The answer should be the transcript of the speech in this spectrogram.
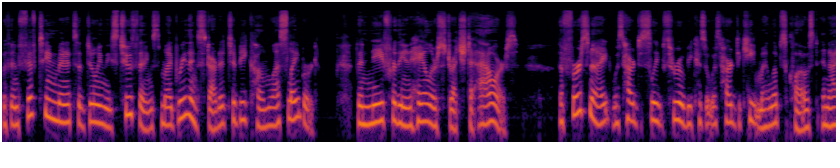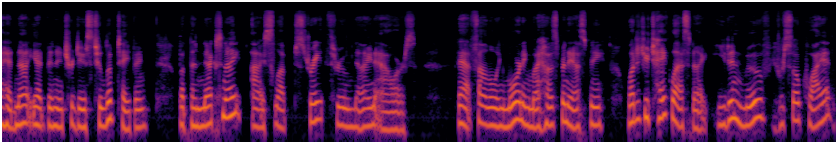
within 15 minutes of doing these two things, my breathing started to become less labored. The need for the inhaler stretched to hours. The first night was hard to sleep through because it was hard to keep my lips closed, and I had not yet been introduced to lip taping. But the next night, I slept straight through nine hours. That following morning, my husband asked me, What did you take last night? You didn't move? You were so quiet?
